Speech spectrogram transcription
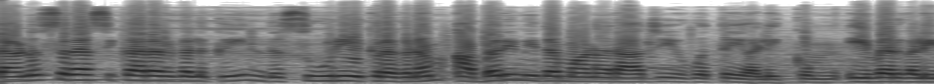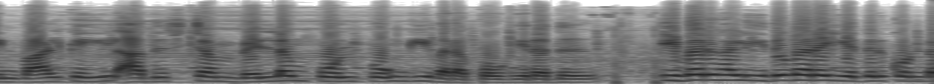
தனுசு ராசிக்காரர்களுக்கு இந்த சூரிய கிரகணம் அபரிமிதமான ராஜயோகத்தை அளிக்கும். இவர்களின் வாழ்க்கையில் அதிர்ஷ்டம் வெள்ளம் போல் பொங்கி வரப்போகிறது. இவர்கள் இதுவரை எதிர்கொண்ட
